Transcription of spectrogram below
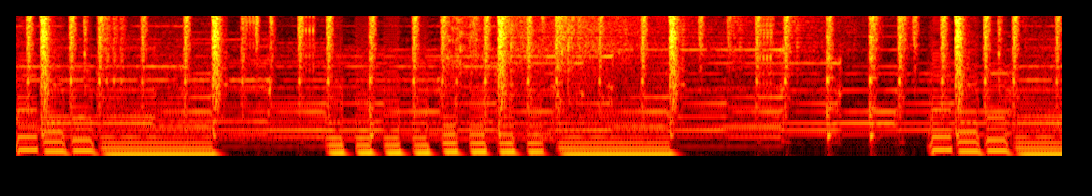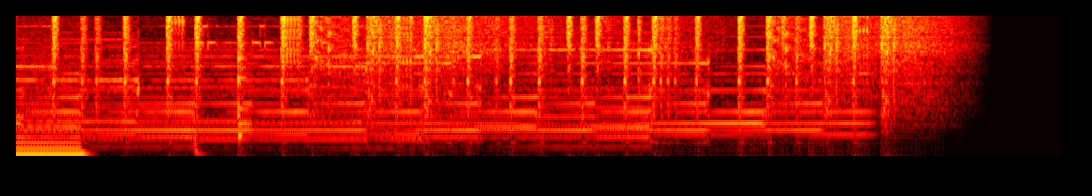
We'll be right back.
